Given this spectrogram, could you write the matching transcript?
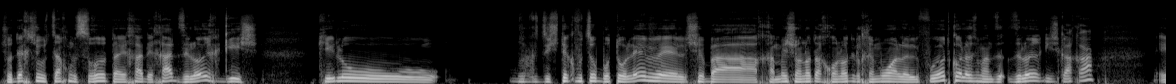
שעוד איכשהו הצלחנו לשרוד אותה אחד-אחד, זה לא הרגיש כאילו... זה שתי קבוצות באותו לבל, שבחמש עונות האחרונות נלחמו על אליפויות כל הזמן, זה, זה לא הרגיש ככה. אה,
